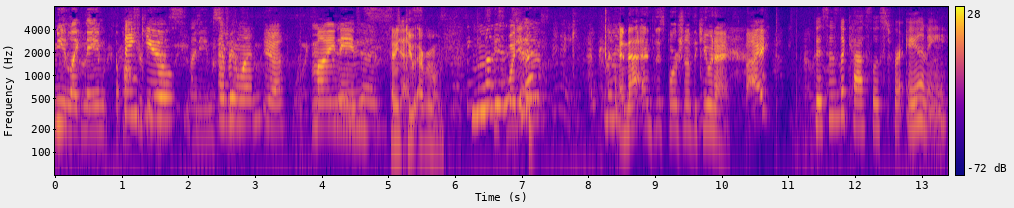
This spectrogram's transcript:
mean like name Thank you, S? My name's everyone. Yeah. My name's. Thank Jess. you, everyone. What'd you? And that ends this portion of the Q&A. Bye. This is the cast list for Annie.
